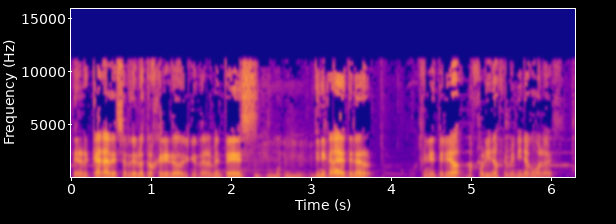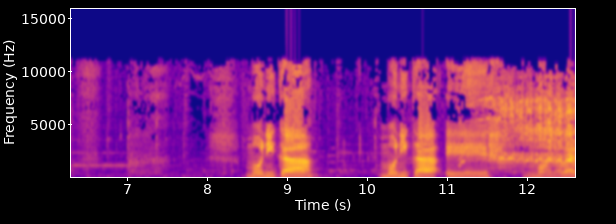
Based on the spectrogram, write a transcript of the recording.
tener cara de ser del otro género del que realmente es. Tiene cara de tener genitalidad masculina o femenina, ¿cómo la ves? Mónica, Mónica, eh, bueno, a ver,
